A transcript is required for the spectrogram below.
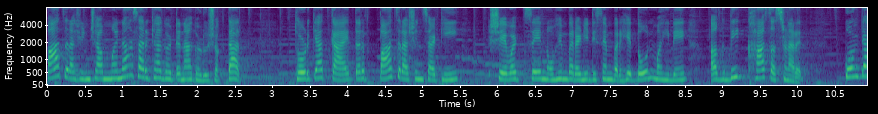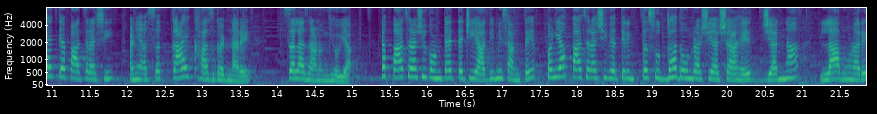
पाच राशींच्या मनासारख्या घटना घडू शकतात. थोडक्यात काय? तर पाच राशींसाठी शेवटचे नोव्हेंबर आणि डिसेंबर हे दोन महिने अगदी खास असणार आहेत. कोणत्या आहेत त्या पाच राशी? आणि असं काय खास घडणार आहे? चला जाणून घेऊया. या पाच राशी कोणत्या आहेत त्याची यादी मी सांगते. पण या पाच राशी व्यतिरिक्त सुद्धा दोन राशी अशा आहेत ज्यांना लाभ होणारे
